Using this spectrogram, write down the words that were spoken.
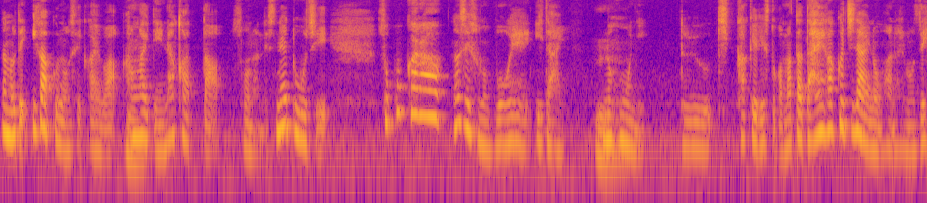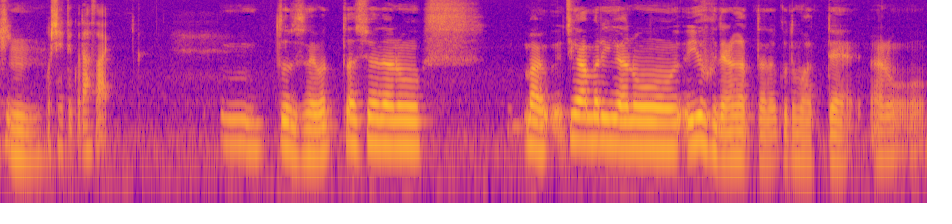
なので医学の世界は考えていなかったそうなんですね、当時。そこからなぜその防衛医大の方にというきっかけですとか、また大学時代のお話もぜひ教えてください。うんそうですね、私は、あの、まあ、うちがあんまり、あの、裕福でなかったこともあって、あの、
